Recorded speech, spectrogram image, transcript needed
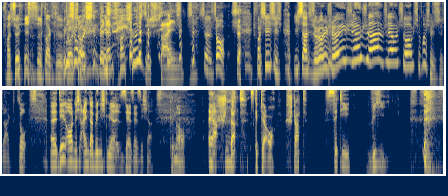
Französisch. Wieso müssen wir denn Französisch sein? So. Französisch. Ich sag so, so, so, so, so, so hab ich schon Französisch gesagt. So. Äh, den ordne ich ein, da bin ich mir sehr, sehr sicher. Genau. Ja. Stadt, es gibt ja auch Stadt, City, wie.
